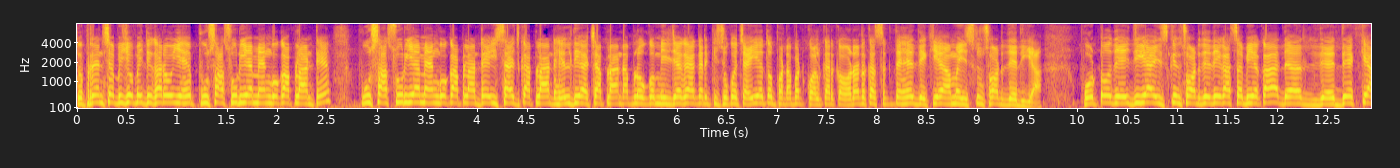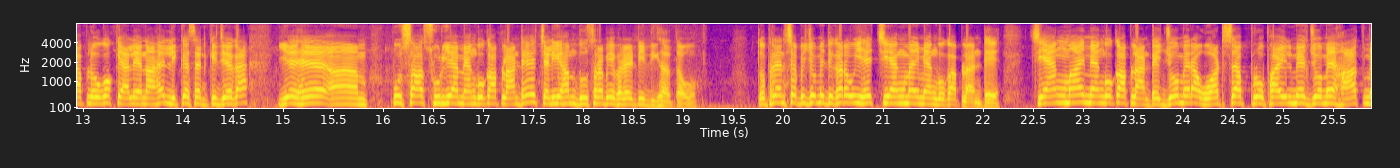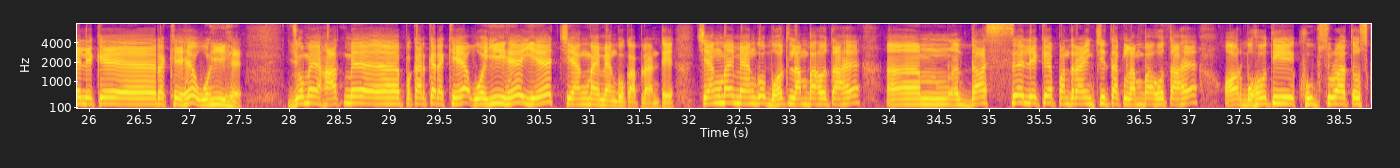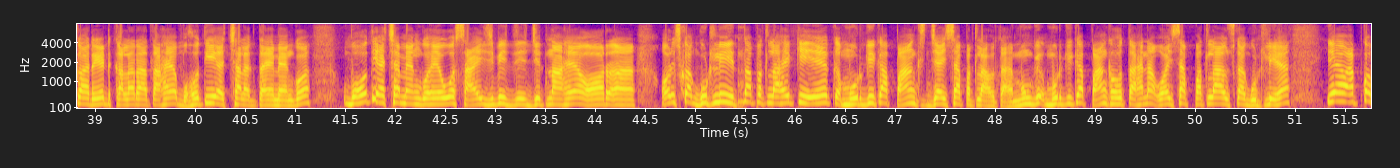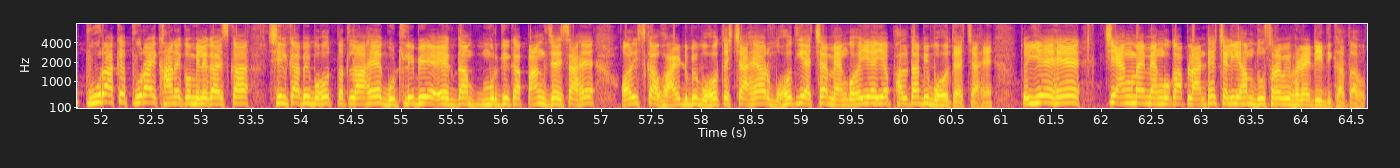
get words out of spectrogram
तो फ्रेंड्स अभी जो मैं दिखा रहा हूँ, ये है पूसा सूर्या मैंगो का प्लांट है। पूसा सूर्या मैंगो का प्लांट है। इस साइज़ का प्लांट हेल्दी अच्छा प्लांट आप लोगों को मिल जाएगा। अगर किसी को चाहिए तो फटाफट कॉल करके ऑर्डर कर सकते हैं। देखिए, हमें स्क्रीन दे दिया। फ़ोटो दे दिया स्क्रीन दे देगा सभी का। देख के आप लोगों को क्या लेना है, लिख के सेंड कीजिएगा। ये है पूसा सूर्या मैंगो का प्लांट है। चलिए, हम दूसरा भी वैरायटी दिखाता हूँ। तो फ्रेंड्स अभी जो मैं दिखा रहा हूँ, ये चियांग माई मैंगो का प्लांट है। चियांग माई मैंगो का प्लांट है। जो मेरा व्हाट्सएप प्रोफ़ाइल में, जो मैं हाथ में लेके रखे है, वही है। जो मैं हाथ में पकड़ के रखे है, वही है ये चियांगमाई मैंगो का प्लांट है। चियांगमाई मैंगो बहुत लंबा होता है दस से लेकर पंद्रह इंची तक लंबा होता है और बहुत ही खूबसूरत उसका रेड कलर आता है। बहुत ही अच्छा लगता है मैंगो बहुत ही अच्छा मैंगो है, वो साइज़ भी जितना है और और इसका गुटली इतना पतला है कि एक मुर्गी का पंख जैसा पतला होता है। मुर्गी का पंख होता है ना, वैसा पतला उसका गुटली है। ये आपको पूरा के पूरा ही खाने को मिलेगा। इसका छिलका भी बहुत पतला है गुटली भी एकदम मुर्गी का पंख जैसा है और इसका व्हाइट भी बहुत अच्छा है और बहुत ही अच्छा मैंगो है। ये फलता भी बहुत अच्छा है। तो ये है चियांग माई मैंगो का प्लांट है। चलिए हम दूसरा भी वैरायटी दिखाता हूँ।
